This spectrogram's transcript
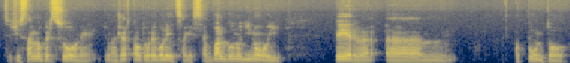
se ci stanno persone di una certa autorevolezza che si avvalgono di noi per ehm, appunto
